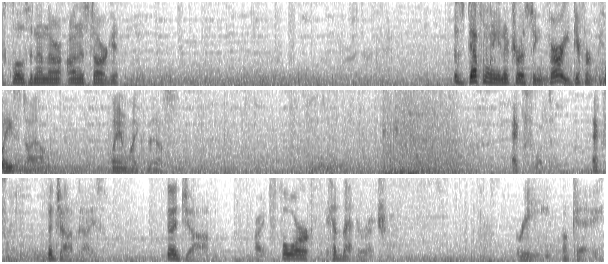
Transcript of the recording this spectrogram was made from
Is closing in there on his target. This is definitely an interesting, very different play style. Playing like this. Excellent. Excellent. Good job, guys. Good job. All right, four, head that direction. Three, okay.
